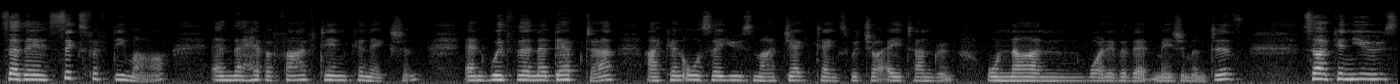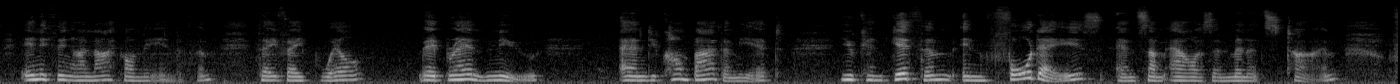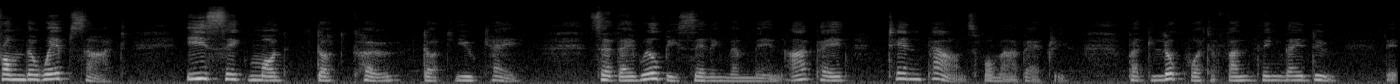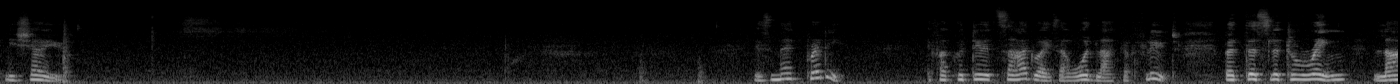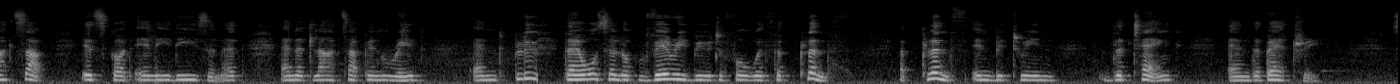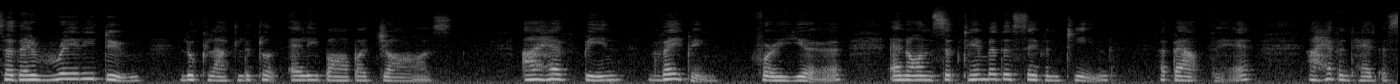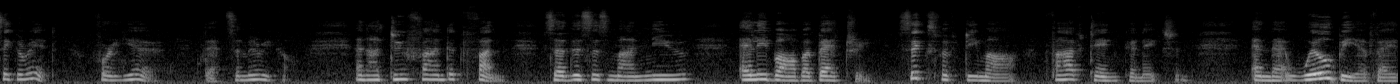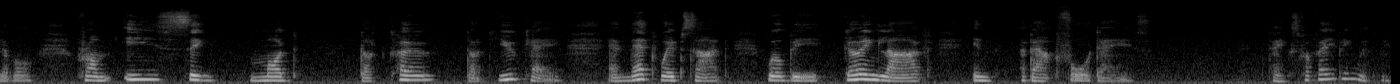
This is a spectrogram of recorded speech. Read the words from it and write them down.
So they're 650 ma and they have a 510 connection. And with an adapter I can also use my jack tanks which are 800 or 9 whatever that measurement is. So I can use anything I like on the end of them. They vape well. They're brand new and you can't buy them yet. You can get them in four days and some hours and minutes time from the website ecigmods.co.uk. So they will be selling them then. I paid £10 for my batteries. But look what a fun thing they do. Let me show you. Isn't that pretty? If I could do it sideways I would like a flute. But this little ring lights up. It's got LEDs in it and it lights up in red and blue. They also look very beautiful with the plinth, a plinth in between the tank and the battery. So they really do look like little Alibaba jars. I have been vaping for a year and on September the 17th, about there, I haven't had a cigarette for a year. That's a miracle. And I do find it fun. So this is my new Alibaba battery, 650 mAh, 510 connection, and that will be available from ecigmods.co.uk and that website will be going live in about four days. Thanks for vaping with me.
